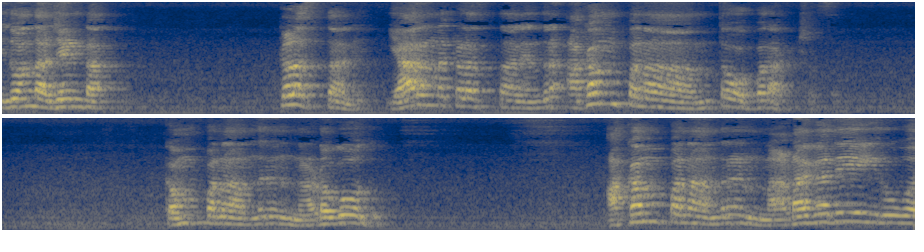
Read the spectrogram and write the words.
ಇದು ಒಂದು ಅಜೆಂಡಾ. ಕಳಿಸ್ತಾನೆ. ಯಾರನ್ನ ಕಳಿಸ್ತಾನೆ ಅಂದ್ರೆ ಅಕಂಪನ ಅಂತ ಒಬ್ಬ ರಾಕ್ಷಸ. ಕಂಪನ ಅಂದ್ರೆ ನಡಗೋದು. ಅಕಂಪನ ಅಂದ್ರೆ ನಡಗದೇ ಇರುವ,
